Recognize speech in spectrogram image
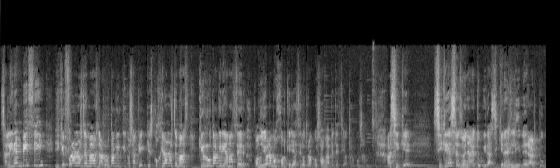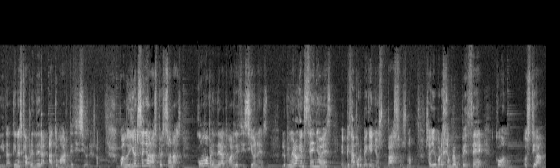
salir en bici y que fueran los demás la ruta que, o sea, que, que escogieran los demás qué ruta querían hacer cuando yo a lo mejor quería hacer otra cosa o me apetecía otra cosa. Así que si quieres ser dueña de tu vida, si quieres liderar tu vida, tienes que aprender a tomar decisiones. ¿no? Cuando yo enseño a las personas cómo aprender a tomar decisiones, lo primero que enseño es empieza por pequeños pasos. ¿no? O sea, yo por ejemplo empecé con, hostia,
